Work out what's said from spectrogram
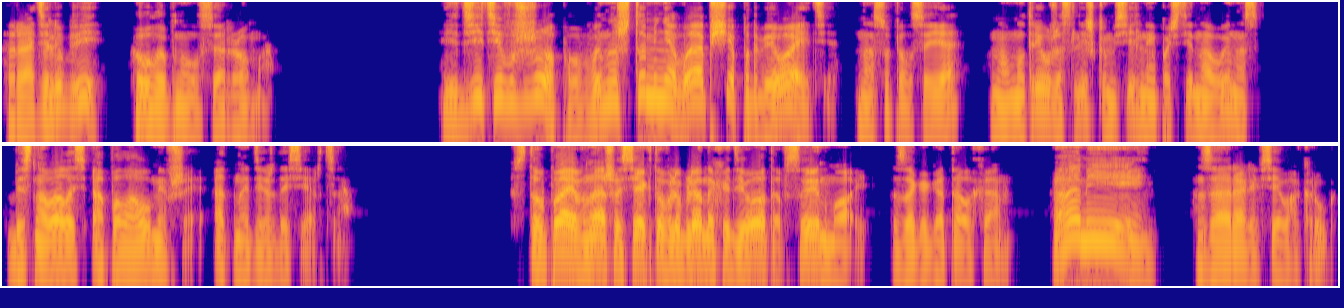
«Ради любви», — улыбнулся Рома. «Идите в жопу, вы на что меня вообще подбиваете?» — насупился я, но внутри уже слишком сильно и почти на вынос бесновалось ополоумевшее от надежды сердце. «Вступай в нашу секту влюбленных идиотов, сын мой!» — загоготал хан. «Аминь!» — заорали все вокруг.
